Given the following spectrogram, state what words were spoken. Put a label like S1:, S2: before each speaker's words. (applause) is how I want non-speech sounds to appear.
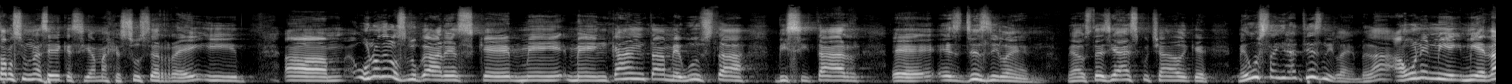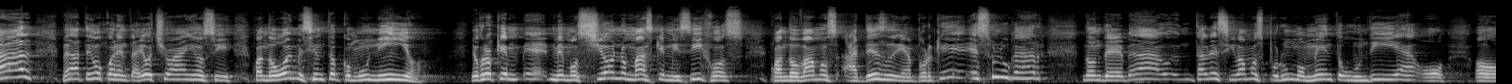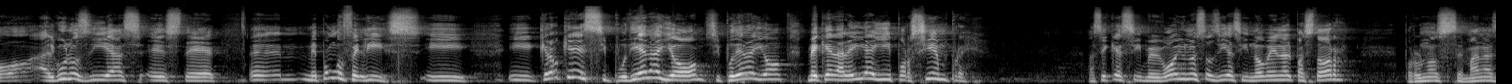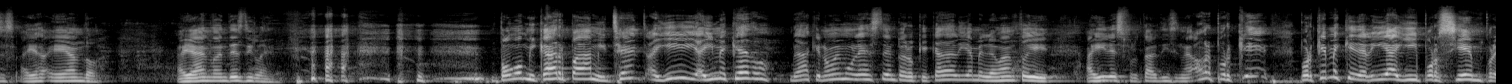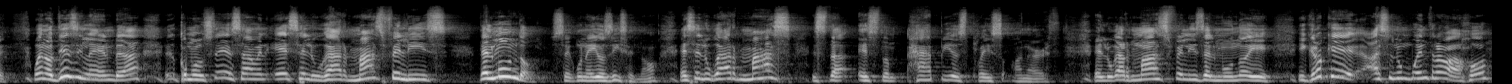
S1: Estamos en una serie que se llama Jesús es Rey y um, uno de los lugares que me, me encanta, me gusta visitar eh, es Disneyland. Ustedes ya han escuchado que me gusta ir a Disneyland, ¿verdad? Aún en mi, mi, edad, ¿verdad? Tengo 48 años y cuando voy me siento como un niño. Yo creo que me, me emociono más que mis hijos cuando vamos a Disneyland porque es un lugar donde ¿verdad? tal vez si vamos por un momento, un día o, o algunos días, este, eh, me pongo feliz y, y, creo que si pudiera yo, si pudiera yo, me quedaría allí por siempre. Así que si me voy uno de esos días y no ven al pastor, por unas semanas ahí, ando, allá ando en Disneyland. (laughs) Pongo mi carpa, mi tent allí y ahí me quedo, ¿verdad? Que no me molesten, pero que cada día me levanto y ahí disfrutar Disneyland. Ahora, ¿por qué? ¿Por qué me quedaría allí por siempre? Bueno, Disneyland, ¿verdad? Como ustedes saben, es el lugar más feliz del mundo, según ellos dicen, ¿no? Es el lugar más, es the, the happiest place on earth, el lugar más feliz del mundo y, y creo que hacen un buen trabajo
